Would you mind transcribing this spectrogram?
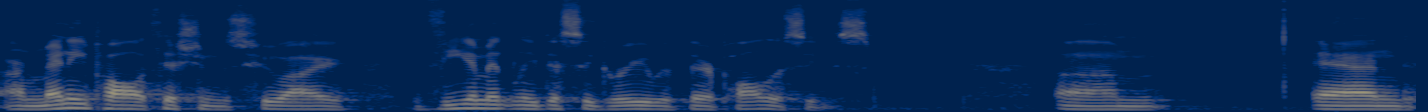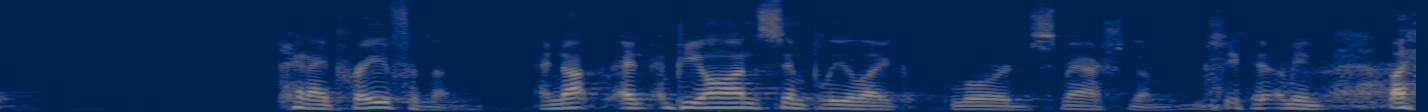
are many politicians who I vehemently disagree with their policies. Um, and can I pray for them? And not and beyond simply like, Lord, smash them. I mean, like,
